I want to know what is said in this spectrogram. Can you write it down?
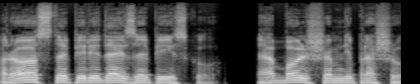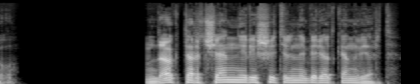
Просто передай записку, а большем не прошу. Доктор Чан нерешительно берет конверт.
